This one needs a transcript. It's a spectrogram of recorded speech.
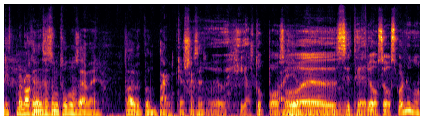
Litt mer naken enn sesong to, nå så er vi her. Da er vi på en bankers sekser. Er helt oppe, og så eh, siterer jo også Osborne nå.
